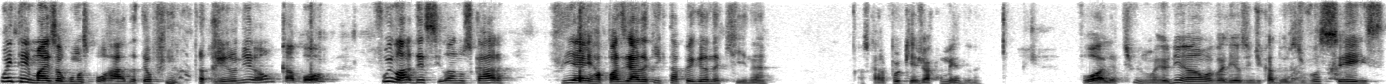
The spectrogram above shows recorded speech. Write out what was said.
Aguentei mais algumas porradas até o final da reunião, acabou. Fui lá, desci lá nos caras. E aí, rapaziada, o que, que tá pegando aqui, né? Os caras, por quê? Já com medo, né? Olha, tive uma reunião, avaliei os indicadores de vocês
